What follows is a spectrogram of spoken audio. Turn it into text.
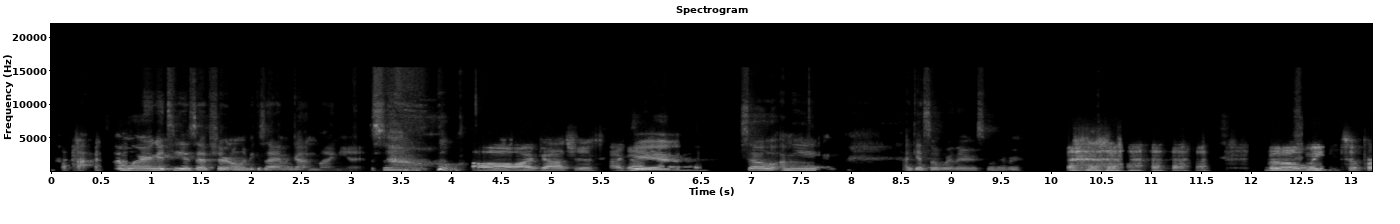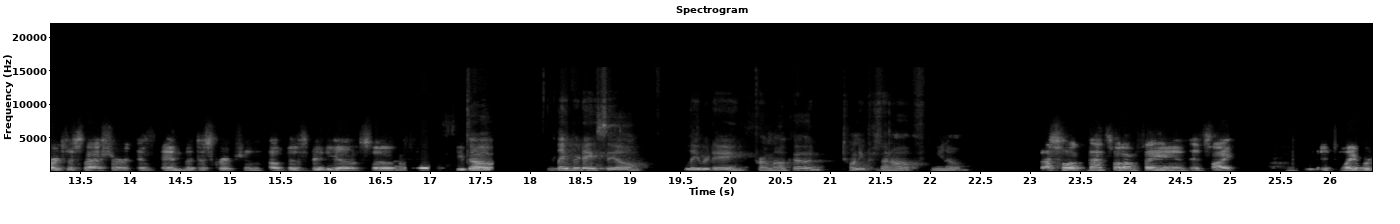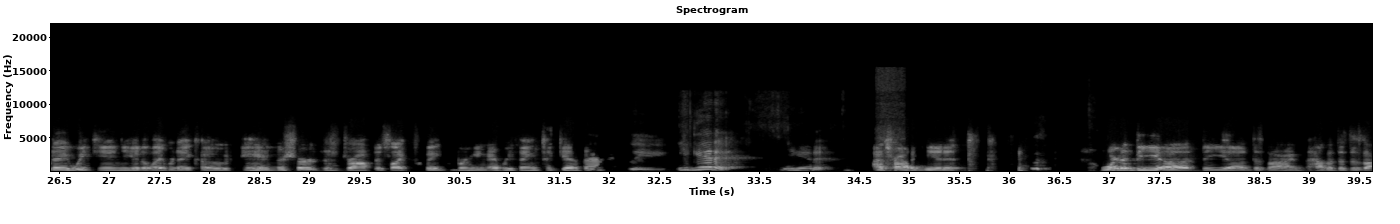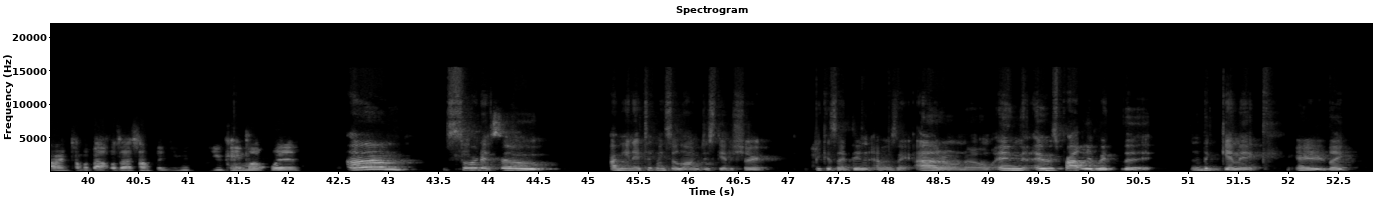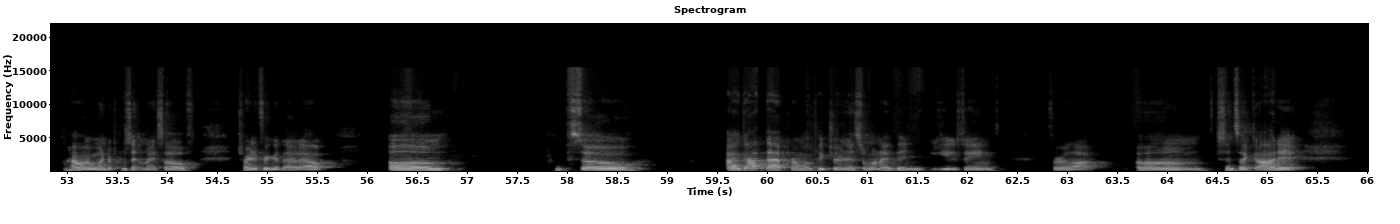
I'm wearing a TSF shirt only because I haven't gotten mine yet. So Oh, I got you. I got yeah. So I mean, I guess over there is whatever. the link to purchase that shirt is in the description of this video. So oh, people, Go Labor Day sale, Labor Day promo code, twenty percent off. You know, that's what that's what I'm saying. It's like it's Labor Day weekend. You get a Labor Day code, and your shirt just dropped. It's like fate bringing everything together. Lee, you get it. You get it. I try to get it. Where did the uh, the uh, design? How did the design come about? Was that something you you came up with? Um, sort of. So, I mean, it took me so long to just get a shirt because I didn't. I was like, I don't know, and it was probably with the the gimmick or like how I wanted to present myself, trying to figure that out. Um, so I got that promo picture, and it's the one I've been using for a lot um since I got it,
